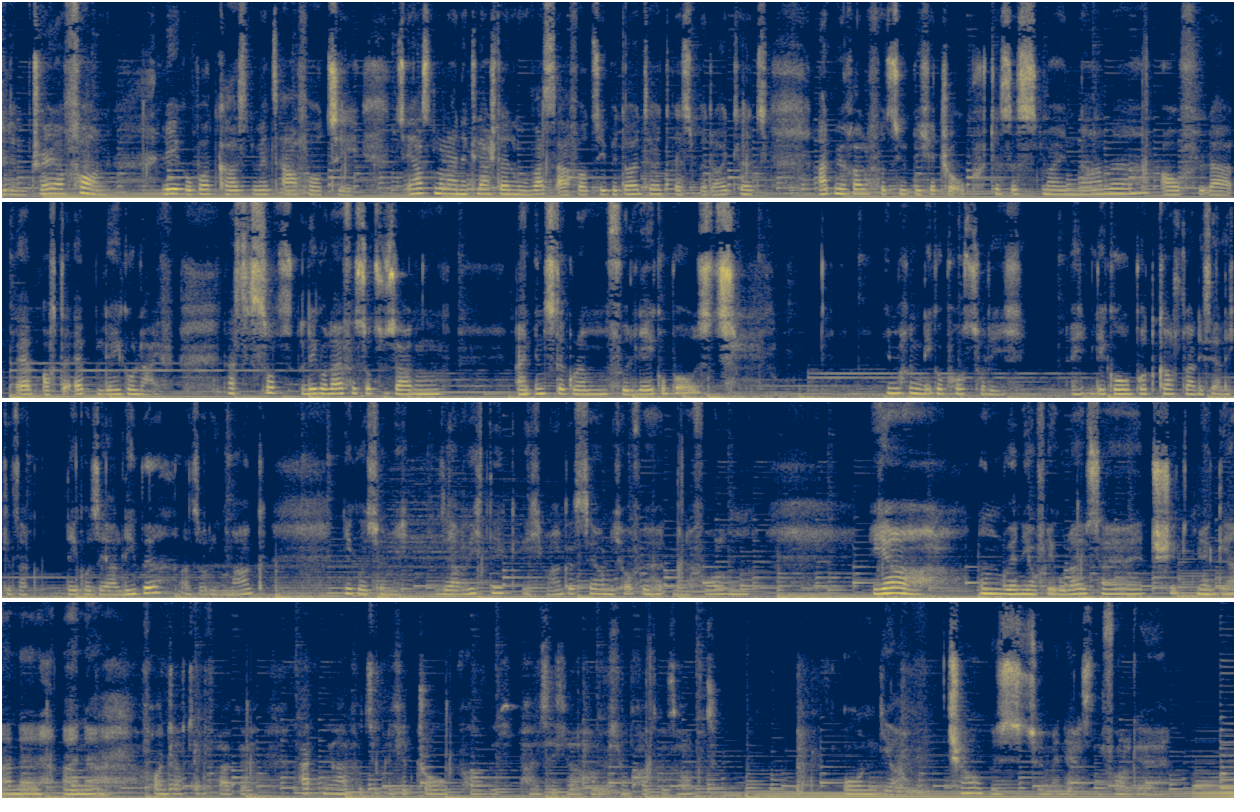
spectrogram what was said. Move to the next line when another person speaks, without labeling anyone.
zu dem Trailer von Lego Podcast mit AVC. Zuerst mal eine Klarstellung, was AVC bedeutet. Es bedeutet Admiral Verzüglicher Job. Das ist mein Name auf, App, auf der App Lego Live. Das ist so, Lego Live ist sozusagen ein Instagram für Lego Posts. Wir machen Lego Posts, weil ich Lego Podcast, weil ich ehrlich gesagt Lego sehr liebe, also mag. Lego ist für mich sehr wichtig. Ich mag es sehr und ich hoffe, ihr hört meine Folgen. Ja, und wenn ihr auf Lego Live seid, schickt mir gerne eine Freundschaftsanfrage. Hat mir ein verzüglicher Job, habe ich, heiße ich ja, habe ich schon gerade gesagt. Und ja, ciao, bis zu meiner ersten Folge.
